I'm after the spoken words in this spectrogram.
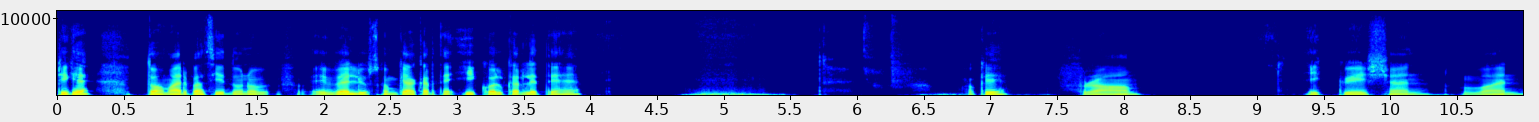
ठीक है? तो हमारे पास ये दोनों वैल्यूज़ को हम क्या करते हैं? इक्वल कर लेते हैं। Okay from equation one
